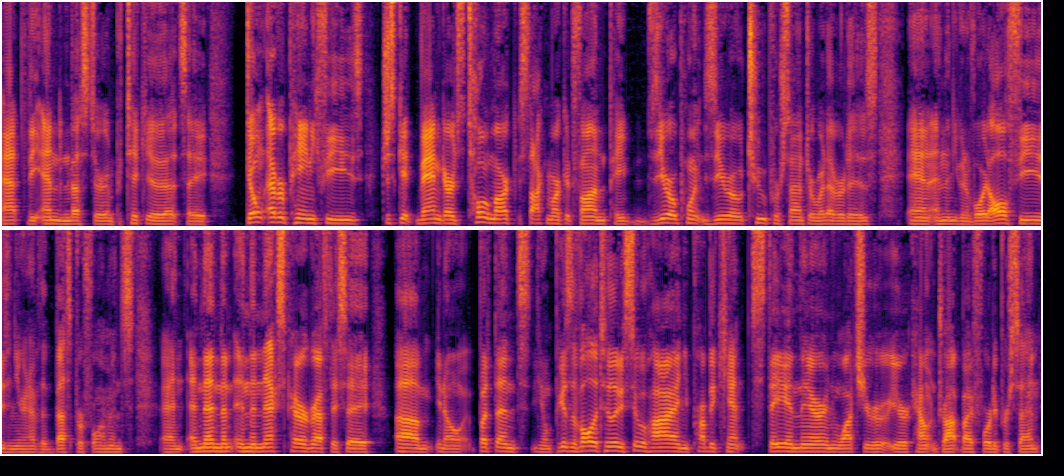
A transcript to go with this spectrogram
at the end investor in particular that say, don't ever pay any fees. Just get Vanguard's total market, stock market fund, pay 0.02% or whatever it is, and, and then you can avoid all fees and you're gonna have the best performance. And and then in the next paragraph they say, um, you know, but then you know because the volatility is so high and you probably can't stay in there and watch your your account drop by 40%.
